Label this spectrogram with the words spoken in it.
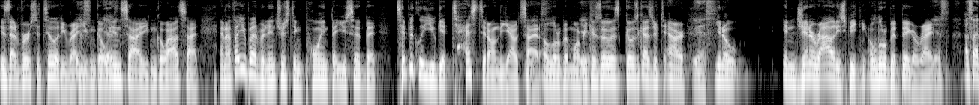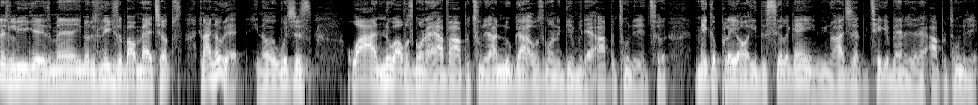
is that versatility, right? Yes. You can go yes. inside, you can go outside. And I thought you brought up an interesting point that you said that typically you get tested on the outside yes. a little bit more because those those guys are, are you know, in generality speaking, a little bit bigger, right? Yes, that's how this league is, man. You know, this league is about matchups, and I know that. You know, which is why I knew I was going to have an opportunity. I knew God was going to give me that opportunity to make a play or either seal a game. You know, I just had to take advantage of that opportunity,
